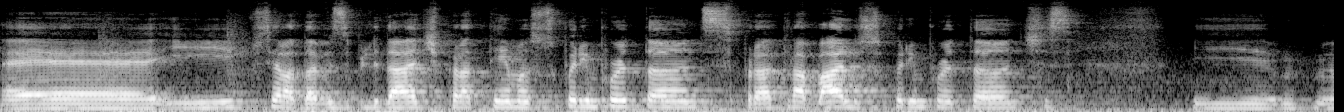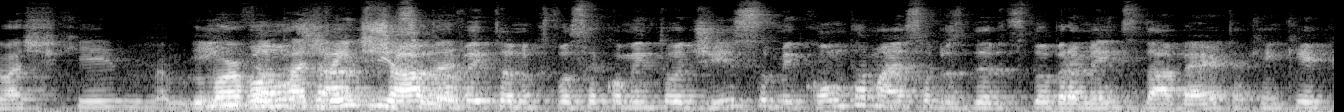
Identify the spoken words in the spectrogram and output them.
É, e, sei lá, dar visibilidade para temas super importantes, para trabalhos super importantes. E eu acho que a maior Então, vontade já, vem disso, já né? aproveitando que você comentou disso, me conta mais sobre os desdobramentos da Aberta, quem que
